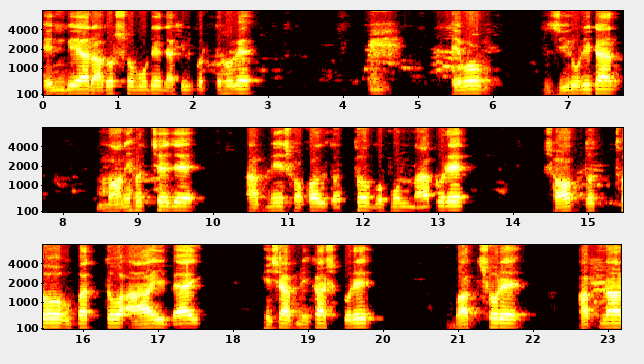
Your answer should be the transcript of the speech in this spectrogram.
এনবিআর আদর্শ বোর্ডে দাখিল করতে হবে এবং জিরো রিটার্ন মানে হচ্ছে যে আপনি সকল তথ্য গোপন না করে সব তথ্য, উপাত্ত, আয়, ব্যয়, হিসাব নিকাশ করে বাৎসরে আপনার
